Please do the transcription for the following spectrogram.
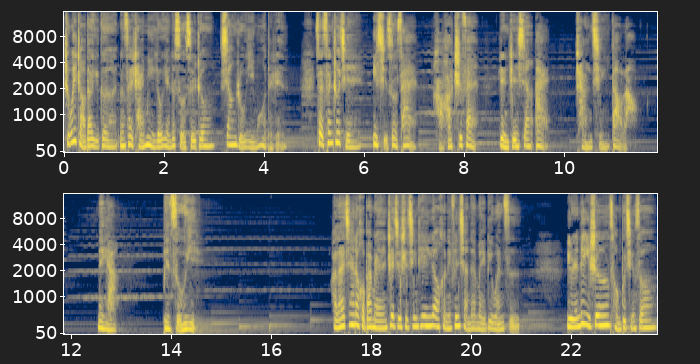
只为找到一个能在柴米油盐的琐碎中相濡以沫的人，在餐桌前一起做菜，好好吃饭，认真相爱，长情到老，那样便足矣。好了，亲爱的伙伴们，这就是今天要和您分享的美丽文字。女人的一生从不轻松，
